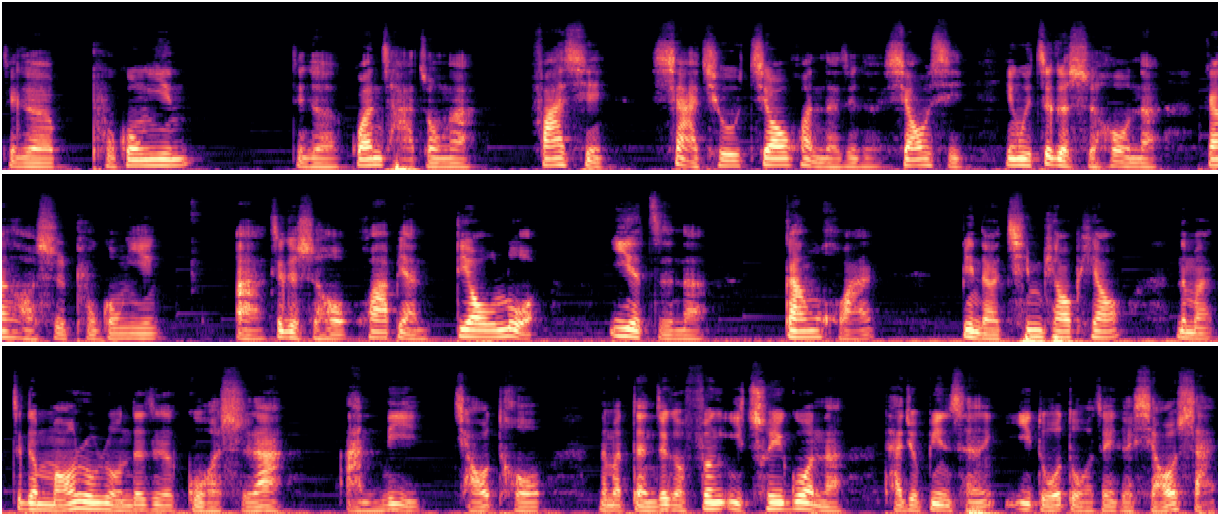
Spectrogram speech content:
这个蒲公英这个观察中啊，发现夏秋交换的这个消息。因为这个时候呢，刚好是蒲公英啊，这个时候花瓣凋落，叶子呢干黄，变得轻飘飘。那么这个毛茸茸的这个果实啊，昂立桥头。那么等这个风一吹过呢，它就变成一朵朵这个小伞。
